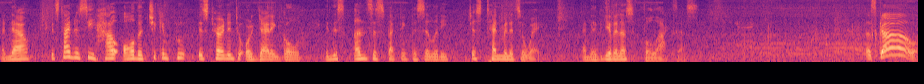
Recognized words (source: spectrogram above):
And now, it's time to see how all the chicken poop is turned into organic gold in this unsuspecting facility just 10 minutes away. And they've given us full access. Let's go!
